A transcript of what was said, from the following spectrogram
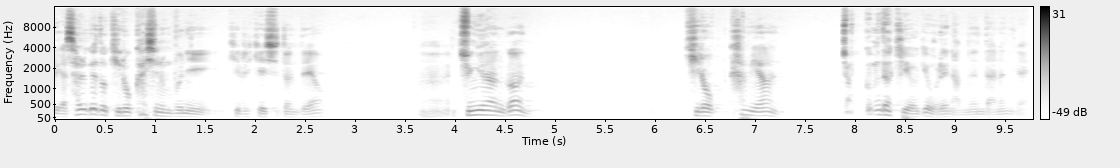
우리가 설교도 기록하시는 분이 계시던데요. 어, 중요한 건 기록하면 조금 더 기억이 오래 남는다는 거예요.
